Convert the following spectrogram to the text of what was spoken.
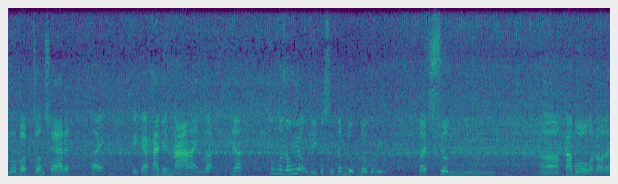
lỗ bấm tròn xoe đây. Đấy thì cả hai bên má này cũng vậy nhá. Không có dấu hiệu gì của sự đâm đụng đâu quý vị. Đây xương uh, cabo của nó đây.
